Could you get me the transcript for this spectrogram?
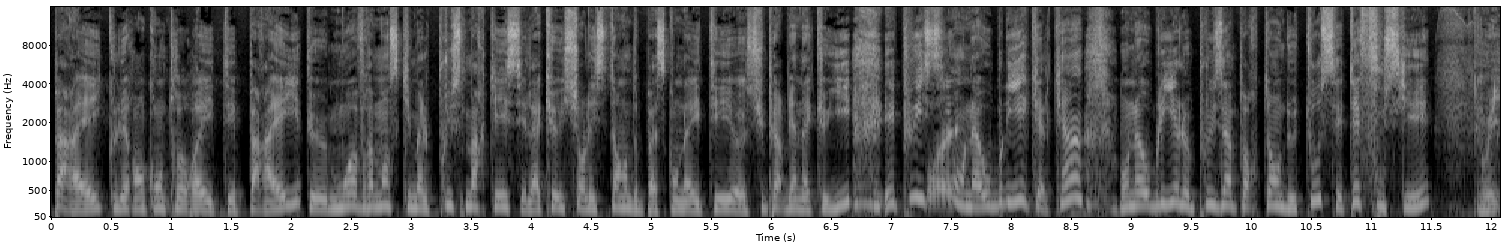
pareil, que les rencontres auraient été pareilles. Que moi, vraiment, ce qui m'a le plus marqué, c'est l'accueil sur les stands, parce qu'on a été euh, super bien accueillis. Et puis ici, Ouais. on a oublié quelqu'un. On a oublié le plus important de tous, c'était Foussier. Oui.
